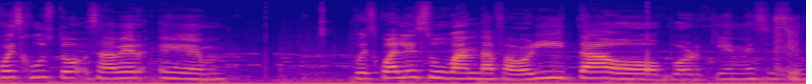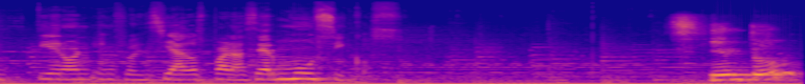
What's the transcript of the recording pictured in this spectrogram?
pues justo saber... eh, pues cuál es su banda favorita o por quiénes se sintieron influenciados para ser músicos. Siento,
